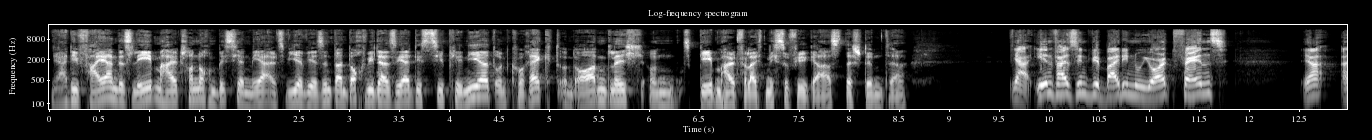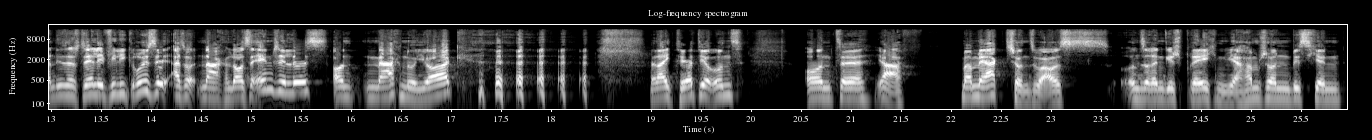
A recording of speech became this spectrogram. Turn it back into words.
Ja, die feiern das Leben halt schon noch ein bisschen mehr als wir. Wir sind dann doch wieder sehr diszipliniert und korrekt und ordentlich und geben halt vielleicht nicht so viel Gas. Das stimmt, ja. Ja, jedenfalls sind wir beide New York-Fans. Ja, an dieser Stelle viele Grüße, also nach Los Angeles und nach New York. Vielleicht hört ihr uns. Und äh, ja, man merkt schon so aus unseren Gesprächen, wir haben schon ein bisschen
